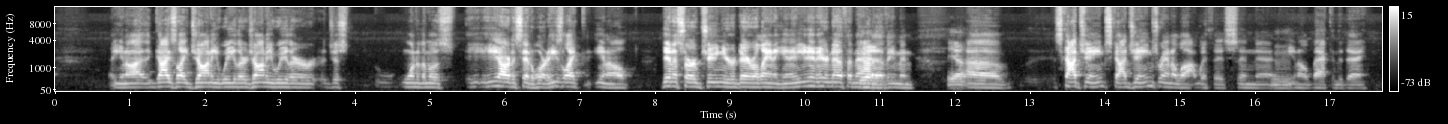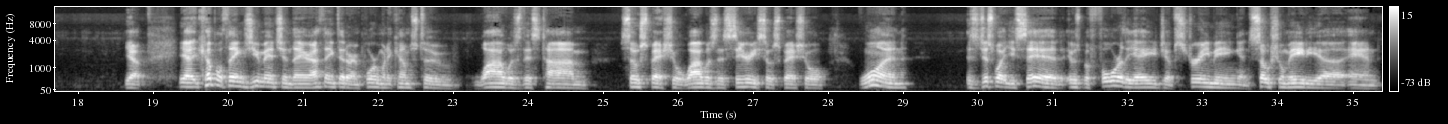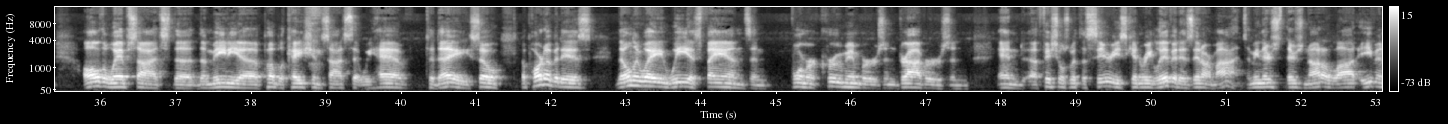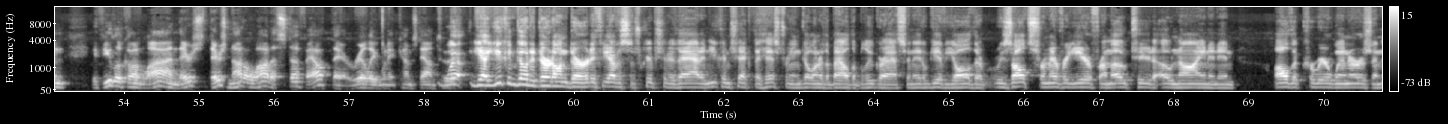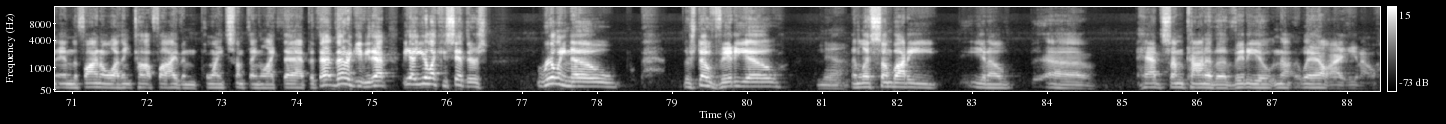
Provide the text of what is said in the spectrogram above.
you know guys like Johnny Wheeler. Johnny Wheeler, just one of the most. He, he already said a word. He's like you know Dennis Erb Jr. Darrell Lanigan, and you didn't hear nothing out yeah. of him. And yeah. Uh, Scott James. Scott James ran a lot with us, and uh, mm. you know, back in the day. Yeah, yeah. A couple things you mentioned there, I think that are important when it comes to why was this time so special? Why was this series so special? One is just what you said. It was before the age of streaming and social media and all the websites, the the media publication sites that we have today. So a part of it is the only way we as fans and former crew members and drivers and and officials with the series can relive it is in our minds. I mean, there's there's not a lot even if you look online, there's there's not a lot of stuff out there really when it comes down to well, it. Well, yeah, you can go to Dirt on Dirt if you have a subscription to that, and you can check the history and go under the bow of the bluegrass, and it'll give you all the results from every year from 02 to 09, and then all the career winners and and the final, I think top five in points, something like that. But that that'll give you that. But yeah, you're like you said, there's really no there's no video. Yeah. Unless somebody you know, uh, had some kind of a video. Not well, I you know,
